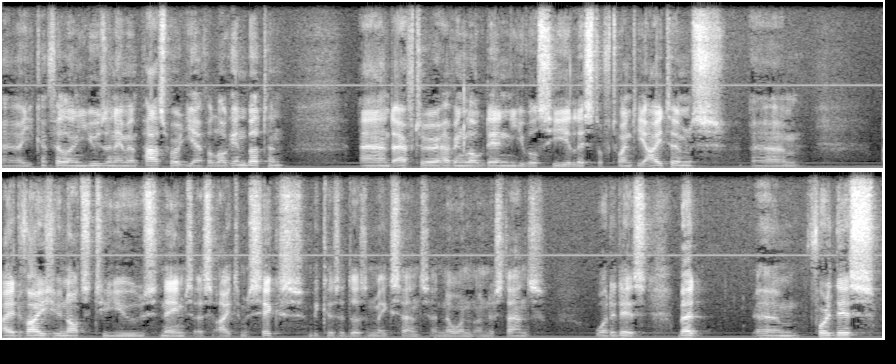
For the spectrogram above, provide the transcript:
Uh, you can fill in a username and password. You have a login button and after having logged in you will see a list of 20 items. Um, I advise you not to use names as item 6 because it doesn't make sense and no one understands what it is. But um, for this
